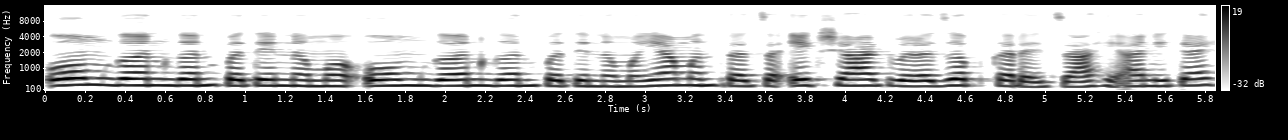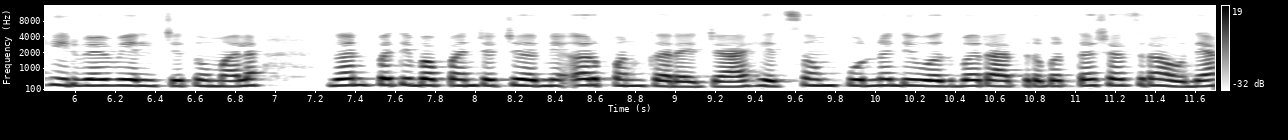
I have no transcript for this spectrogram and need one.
ओम गण गणपते नम ओम गण गणपते नम या मंत्राचा एकशे आठ वेळा जप करायचा आहे आणि त्या हिरव्या वेलचे तुम्हाला गणपती बाप्पांच्या चरणी अर्पण करायचे आहेत. संपूर्ण दिवसभर रात्रभर तशाच राहू द्या.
